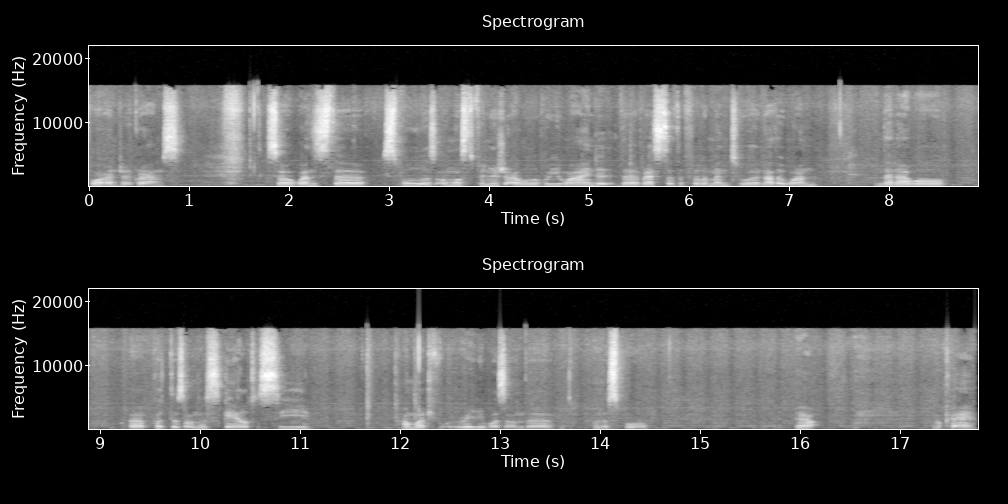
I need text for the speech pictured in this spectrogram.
400 grams. So once the spool is almost finished, I will rewind it, the rest of the filament to another one, and then I will uh, put this on the scale to see how much really was on the on the spool. Yeah. Okay,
